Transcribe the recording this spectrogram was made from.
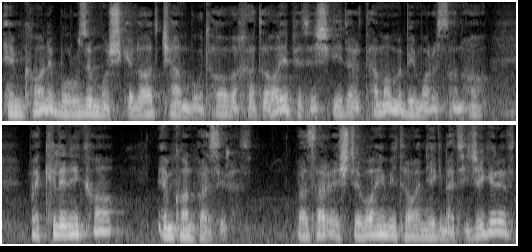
امکان بروز مشکلات، کمبودها و خطاهای پزشکی در تمام بیمارستان ها و کلینیک ها امکان پذیر است و از هر اشتباهی می‌توان یک نتیجه گرفت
